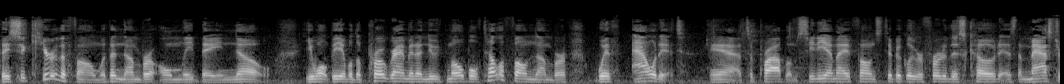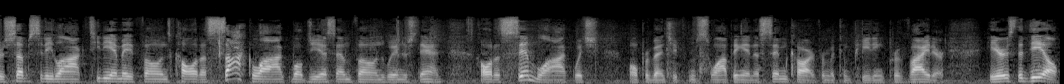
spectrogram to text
they secure the phone with a number only they know. You won't be able to program in a new mobile telephone number number without it. Yeah, it's a problem. CDMA phones typically refer to this code as the master subsidy lock. TDMA phones call it a SOC lock, while GSM phones, we understand, call it a SIM lock, which won't prevent you from swapping in a SIM card from a competing provider. Here's the deal.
